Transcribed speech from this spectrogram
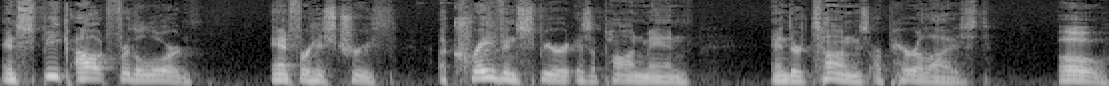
and speak out for the Lord and for his truth. A craven spirit is upon man, and their tongues are paralyzed. Oh,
